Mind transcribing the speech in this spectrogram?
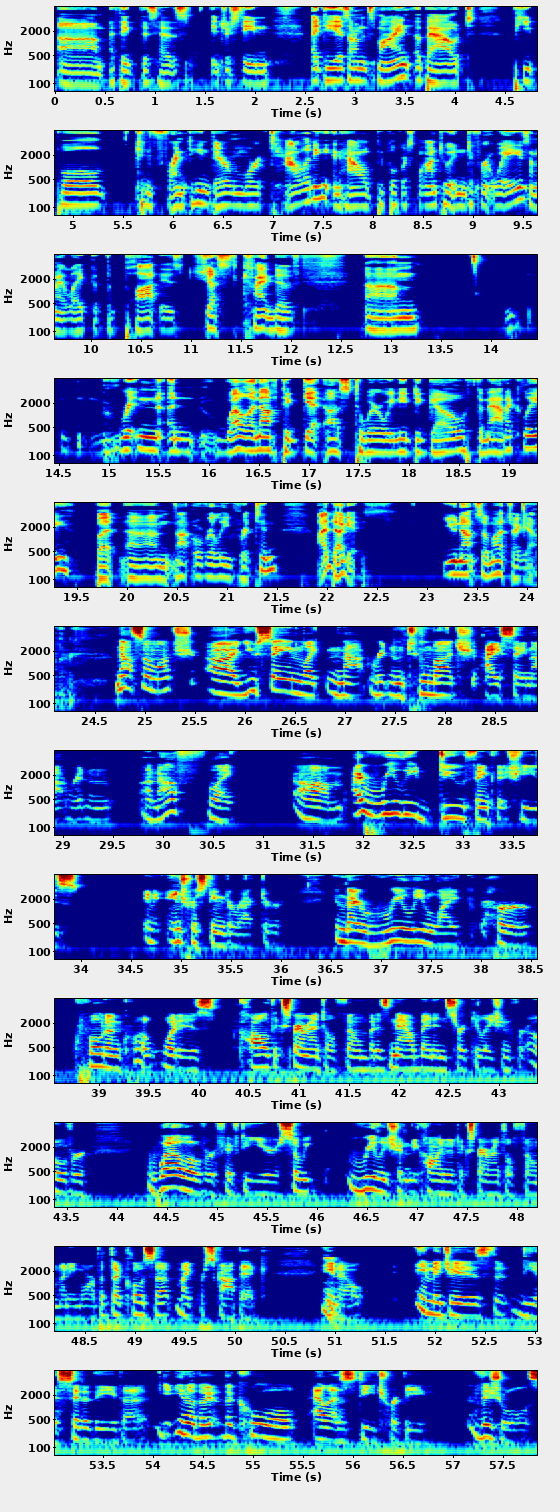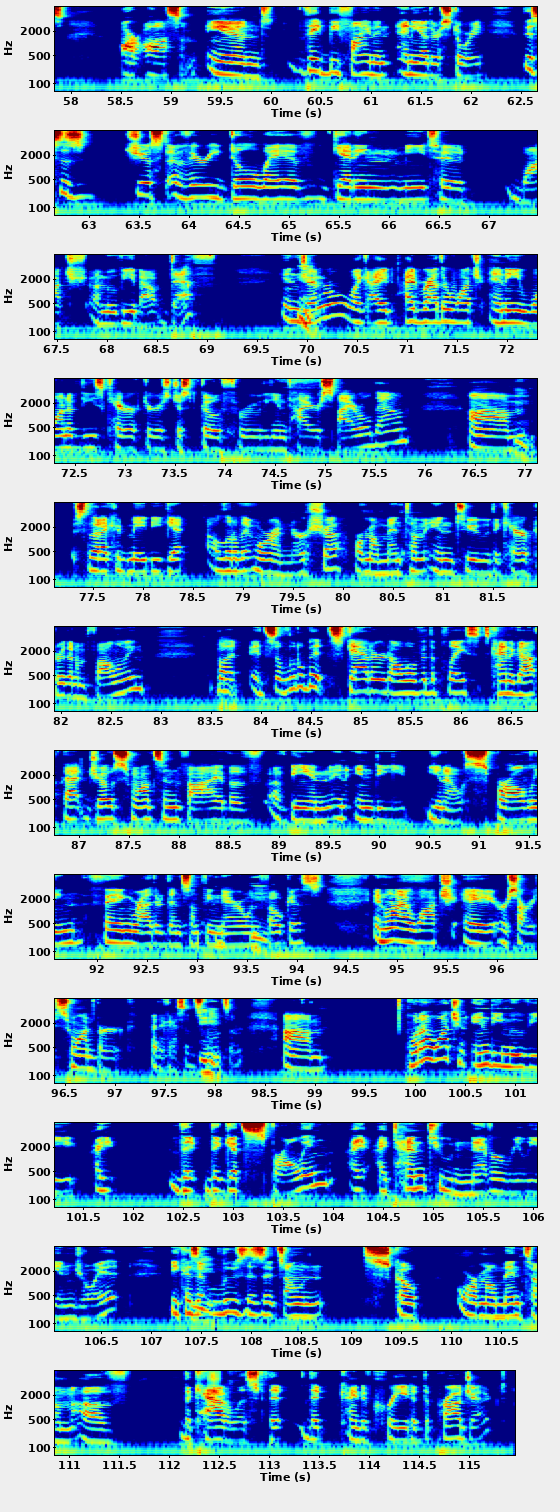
Um, I think this has interesting ideas on its mind about people confronting their mortality and how people respond to it in different ways. And I like that the plot is just kind of um, written en- well enough to get us to where we need to go thematically, but um, not overly written. I dug it. You not so much, I gather. Not so much. Uh, you saying like not written too much. I say not written enough. Like, um, I really do think that she's an interesting director and I really like her quote unquote what is called experimental film, but has now been in circulation for over well over 50 years. So we really shouldn't be calling it experimental film anymore. But the close up, microscopic, you Hmm. know, images, the, the acidity, the you know the the cool LSD trippy visuals are awesome, and they'd be fine in any other story. This is just a very dull way of getting me to watch a movie about death in Hmm. general. Like I'd I'd rather watch any one of these characters just go through the entire spiral down. Um, so that I could maybe get a little bit more inertia or momentum into the character that I'm following. But it's a little bit scattered all over the place. It's kind of got that Joe Swanson vibe of of being an indie, you know, sprawling thing rather than something narrow and Mm. focused. And when I watch a, or sorry, Swanberg, I think I said Mhm. Swanson. Um, when I watch an indie movie, I that that gets sprawling, I I tend to never really enjoy it because it Mm. loses its own scope or momentum of the catalyst that that kind of created the project.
